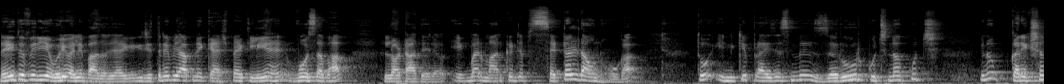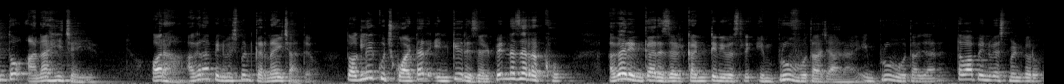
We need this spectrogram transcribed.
नहीं तो फिर ये वही वाली बात हो जाएगी कि जितने भी आपने कैशबैक लिए हैं, वो सब आप लौटा दे रहे हो। एक बार मार्केट जब सेटल डाउन होगा तो इनके प्राइजेस में ज़रूर कुछ ना कुछ यू नो करेक्शन तो आना ही चाहिए। और हाँ अगर आप इन्वेस्टमेंट करना ही चाहते हो तो अगले कुछ क्वार्टर इनके रिज़ल्ट पे नज़र रखो। अगर इनका रिज़ल्ट कंटिन्यूसली इंप्रूव होता जा रहा है इंप्रूव होता जा रहा है, तब आप इन्वेस्टमेंट करो।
